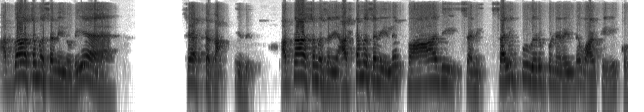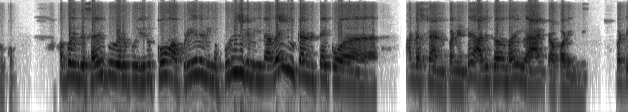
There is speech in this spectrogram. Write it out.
அர்த்தாஷ்டம சனியினுடைய சேஷ்டை தான் இது. அர்த்தாஷ்டம சனி அஷ்டம சனியில பாதி சனி சலிப்பு வெறுப்பு நிறைந்த வாழ்க்கையை கொடுக்கும். அப்போ இந்த சலிப்பு வெறுப்பு இருக்கும் அப்படின்னு நீங்க புரிஞ்சுக்கினீங்கனாவே யூ கேன் டேக் அண்டர்ஸ்டாண்ட் பண்ணிட்டு அதுக்கு தகுந்த மாதிரி யூ ஆக்ட் அக்கார்டிங்லி பட்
